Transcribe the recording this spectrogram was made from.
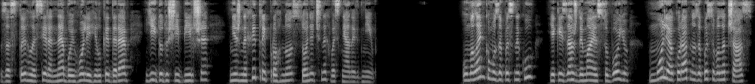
Застигле сіре небо й голі гілки дерев їй до душі більше, ніж нехитрий прогноз сонячних весняних днів. У маленькому записнику, який завжди має з собою, Молі акуратно записувала час.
